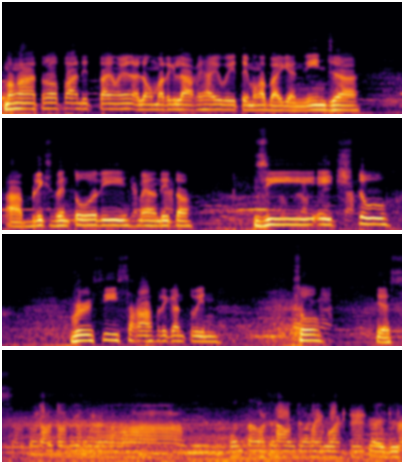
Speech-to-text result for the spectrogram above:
Mga tropa, andito tayo ngayon along Marilaki Highway. Ito yung mga bike yan. Ninja, uh, Brix Venturi, mayroon dito. ZH2 versus sa African Twin. So, yes. Shoutout sa mga 1,500 subscribers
